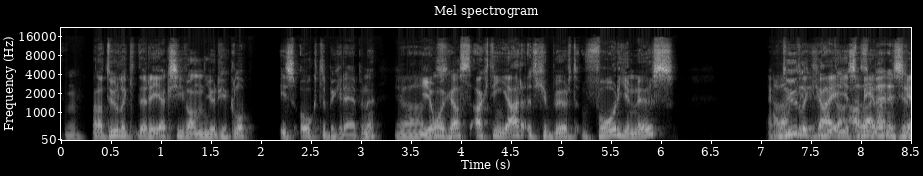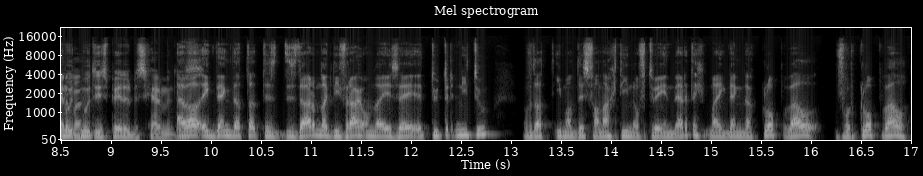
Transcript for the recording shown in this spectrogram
Hm. Maar natuurlijk, de reactie van Jurgen Klopp is ook te begrijpen. Hè? Ja, Die jonge dus- gast, 18 jaar, het gebeurt voor je neus. En wel, tuurlijk ga je je als speler manager beschermen. moet, moet je speler beschermen. Dus. Ah, wel, ik denk dat dat het is, het is daarom dat ik die vraag, omdat je zei, het doet er niet toe, of dat iemand is van 18 of 32, maar ik denk dat Klopp wel, voor Klopp wel,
